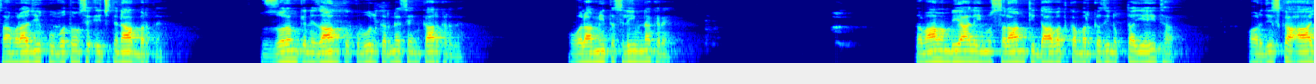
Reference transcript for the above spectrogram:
سامراجی قوتوں سے اجتناب برتیں۔ ظلم کے نظام کو قبول کرنے سے انکار کر دیں۔ غلامی تسلیم نہ کریں۔ تمام انبیاء علیہم السلام کی دعوت کا مرکزی نقطہ یہی تھا۔ اور جس کا آج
